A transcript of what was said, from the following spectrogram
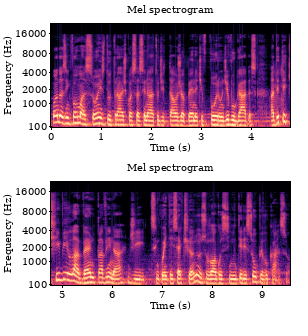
Quando as informações do trágico assassinato de Tanja Bennett foram divulgadas, a detetive Laverne Pavlinar, de 57 anos, logo se interessou pelo caso.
